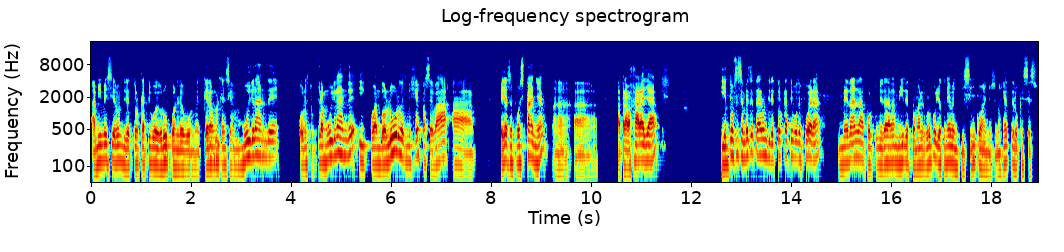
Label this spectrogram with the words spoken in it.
a mí me hicieron director creativo de grupo en Le Burnett, que era una agencia muy grande, con una estructura muy grande, y cuando Lourdes, mi jefa, se va a, ella se fue a España a, a, a trabajar allá, y entonces, en vez de traer un director creativo de fuera, me dan la oportunidad a mí de tomar el grupo. Yo tenía 25 años, imagínate lo que es eso.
